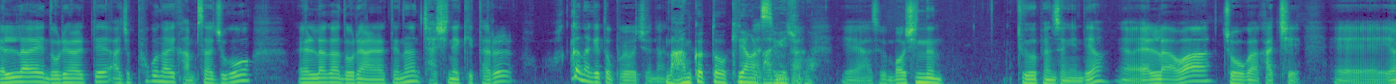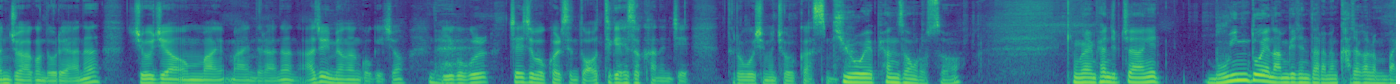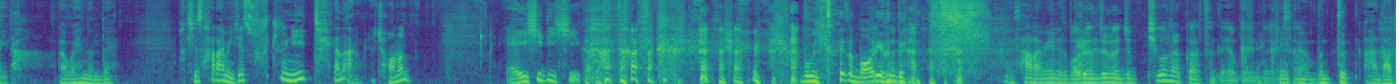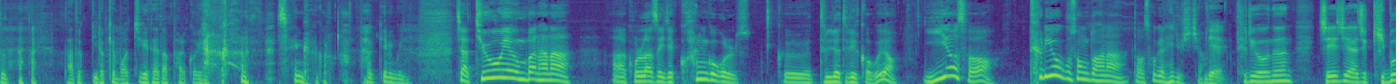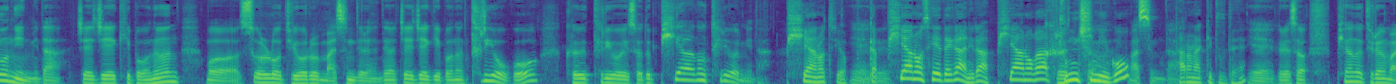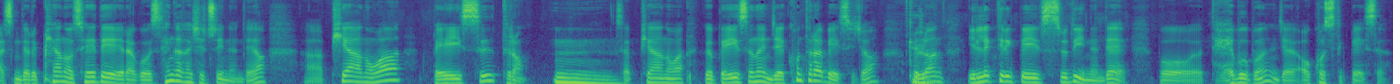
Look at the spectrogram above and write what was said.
엘라의 노래할 때 아주 포근하게 감싸주고 엘라가 노래 안 할 때는 자신의 기타를 화끈하게 또 보여주는 마음껏 또 기량을 맞습니다. 발휘해주고. 예, 아주 멋있는 듀오 편성인데요. 어, 엘라와 조가 같이 에, 연주하고 노래하는 Georgia on My Mind라는 아주 유명한 곡이죠. 네. 이 곡을 재즈 보컬에서는 또 어떻게 해석하는지 들어보시면 좋을 것 같습니다. 듀오의 편성으로서 김광현 편집장이 무인도에 남겨진다라면 가져갈 음반이다라고 했는데 확실히 사람이 이제 수준이 차이가 나는군요. 저는 ACDC 가져갔다. 무인도에서 머리 흔들면 사람이 이래서 머리 흔들면 좀 피곤할 것 같은데요, 무인도에서. 그러니까 문득 아 나도 나도 이렇게 멋지게 대답할 거리라고 하는 생각으로 바뀌는군요. 자 듀오의 음반 하나 아, 골라서 이제 한 곡을 그 들려드릴 거고요. 이어서 트리오 구성도 하나 더 소개를 해 주시죠. 예, 트리오는 재즈의 아주 기본입니다. 재즈의 기본은 뭐 솔로 듀오를 말씀드렸는데요. 재즈의 기본은 트리오고 그 트리오에서도 피아노 트리오입니다. 피아노 트리오. 예, 그러니까 피아노 세 대가 아니라 피아노가 그렇죠. 중심이고 맞습니다. 다른 악기 두 대. 예, 그래서 피아노 트리오 말씀대로 피아노 세 대라고 생각하실 수 있는데요. 어, 피아노와 베이스, 드럼. 음. 그래서 피아노와 그 베이스는 이제 콘트라 베이스죠. 그죠. 물론 electric 베이스도 있는데 뭐 대부분 이제 어쿠스틱 베이스.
